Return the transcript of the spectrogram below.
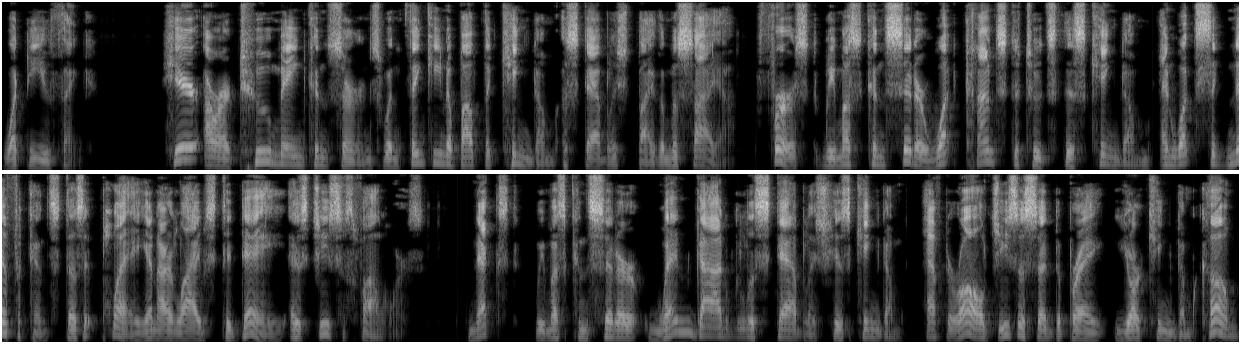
What do you think? Here are our two main concerns when thinking about the kingdom established by the Messiah. First, we must consider what constitutes this kingdom and what significance does it play in our lives today as Jesus followers. Next, we must consider when God will establish his kingdom after all, Jesus said to pray, Your kingdom come.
